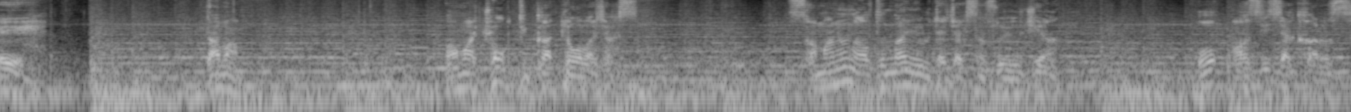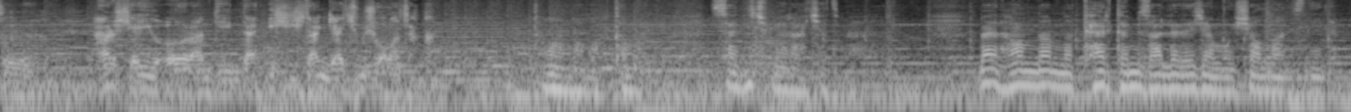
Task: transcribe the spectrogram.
İyi. Tamam. Ama çok dikkatli olacaksın. Samanın altından yürüteceksin suyu Cihan. O Azize karısı her şeyi öğrendiğinde iş işten geçmiş olacak. Tamam babam tamam. Sen hiç merak etme. Ben Handan'la tertemiz halledeceğim o işi Allah'ın izniyle.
